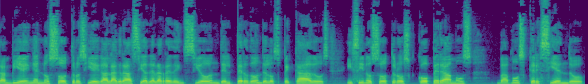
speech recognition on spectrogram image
también en nosotros llega la gracia de la redención, del perdón de los pecados, y si nosotros cooperamos, vamos creciendo.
